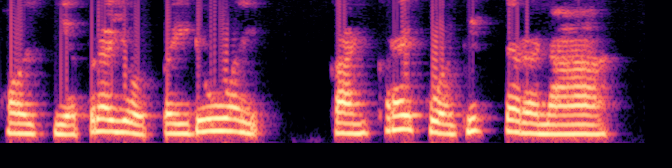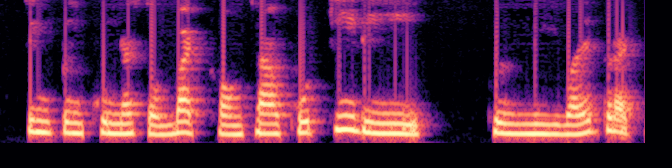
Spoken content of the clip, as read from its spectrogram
พลอยเสียประโยชน์ไปด้วย การใคร่ควรพิจารณา จึงเป็นคุณสมบัติของชาวพุทธที่ดีพึงมีไว้ประจ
